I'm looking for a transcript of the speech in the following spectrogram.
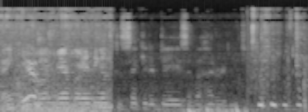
Thank you. consecutive days of 110.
